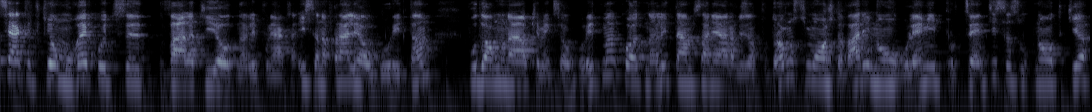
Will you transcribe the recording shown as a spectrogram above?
всякакви такива умове, които се валят yield нали, по някакъв и са направили алгоритъм, подобно на Alchemix алгоритма, който нали, там сега няма да навлизам в подробности, може да вади много големи проценти с отново такива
